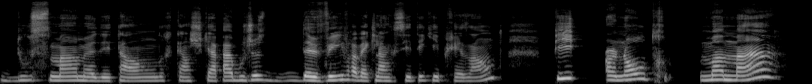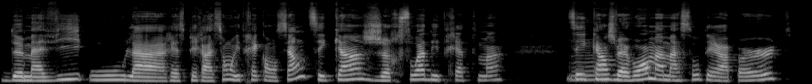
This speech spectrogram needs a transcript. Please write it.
doucement me détendre quand je suis capable ou juste de vivre avec l'anxiété qui est présente. Puis un autre moment de ma vie où la respiration est très consciente, c'est quand je reçois des traitements. Tu sais, Mm. quand je vais voir ma massothérapeute,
